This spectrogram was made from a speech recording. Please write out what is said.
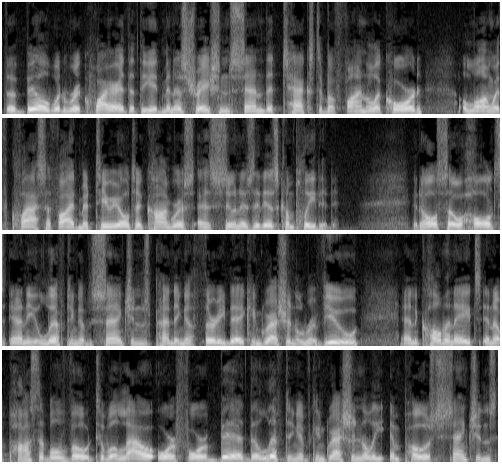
The bill would require that the administration send the text of a final accord, along with classified material, to Congress as soon as it is completed. It also halts any lifting of sanctions pending a 30 day congressional review and culminates in a possible vote to allow or forbid the lifting of congressionally imposed sanctions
